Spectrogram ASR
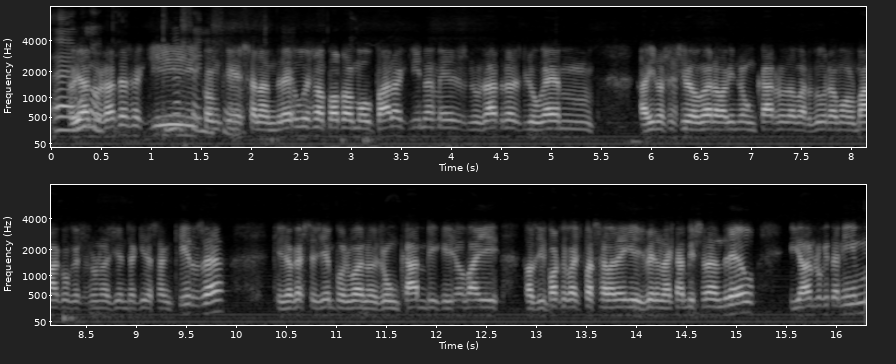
Eh, Aviam, nosaltres aquí, com que? Sant Andreu és el poble del meu pare, aquí només nosaltres lloguem... Ahir no sé si vau veure, va vindre un carro de verdura molt maco, que són una gent d'aquí de Sant Quirze, que jo aquesta gent, doncs, bueno, és un canvi que jo vaig, els hi porto que vaig per Sabadell i ells venen a canvi a Sant Andreu, i llavors el que tenim,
